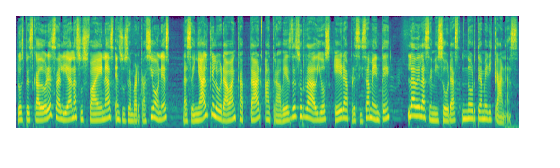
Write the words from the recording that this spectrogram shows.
los pescadores salían a sus faenas en sus embarcaciones, la señal que lograban captar a través de sus radios era precisamente la de las emisoras norteamericanas.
